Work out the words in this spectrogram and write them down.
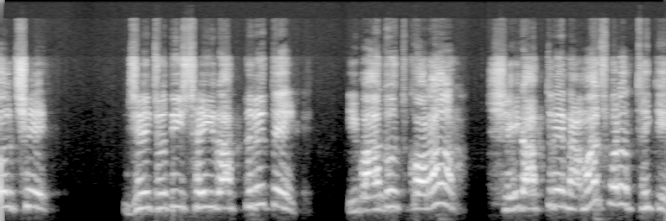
বলছে যে, যদি সেই রাত্রেতে ইবাদত করা সেই রাত্রে নামাজ পড়ার থেকে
